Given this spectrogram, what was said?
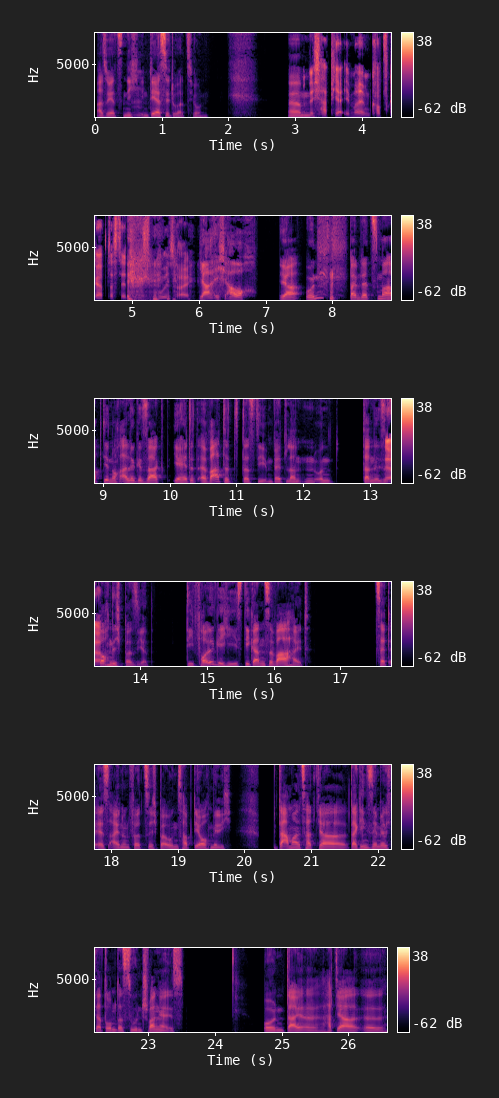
Also jetzt nicht Mhm. in der Situation. Ähm, ich habe ja immer im Kopf gehabt, dass der Typ schwul sei. Ja, ich auch. Ja, und beim letzten Mal habt ihr noch alle gesagt, ihr hättet erwartet, dass die im Bett landen und dann ist es Ja. doch nicht passiert. Die Folge hieß Die ganze Wahrheit. ZS 41 bei uns habt ihr auch Milch. Damals hat ja, da ging es nämlich darum, dass Sun schwanger ist. Und da äh, hat ja äh,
